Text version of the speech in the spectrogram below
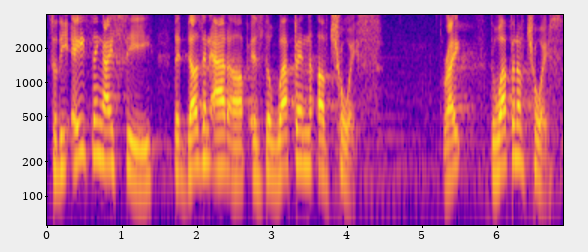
So the eighth thing I see that doesn't add up is the weapon of choice, right? The weapon of choice.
